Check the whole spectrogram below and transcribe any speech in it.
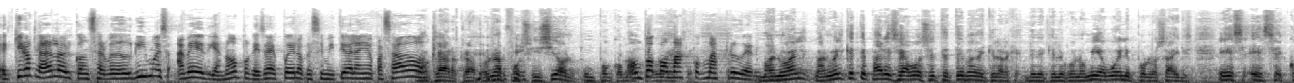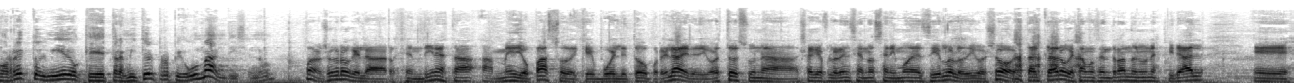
Eh, quiero aclarar lo del conservadurismo es a medias, ¿no? Porque ya después de lo que se emitió el año pasado... No, claro, claro, por una posición un poco más Un poco Más, más prudente. Manuel, Manuel, ¿qué te parece a vos este tema de que la, de que la economía vuele por los aires? ¿Es, ¿Es correcto el miedo que transmitió el propio Guzmán, dice, no? Bueno, yo creo que la Argentina está a medio paso de que vuele todo por el aire. Digo, esto es una, ya que Florencia no se animó a decirlo, lo digo yo. Está claro que estamos entrando en una espiral eh,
